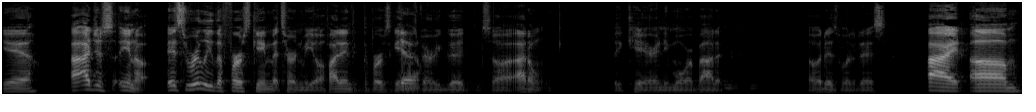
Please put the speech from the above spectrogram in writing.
Yeah, I I just you know it's really the first game that turned me off. I didn't think the first game was very good, so I don't really care anymore about it. So it is what it is. All right, um,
